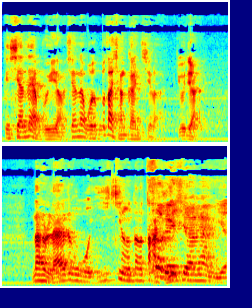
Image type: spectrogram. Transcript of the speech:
跟现在不一样，现在我不大想干集了，有点儿。那时候来之后，我一进入那个大集，特别喜欢看集，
